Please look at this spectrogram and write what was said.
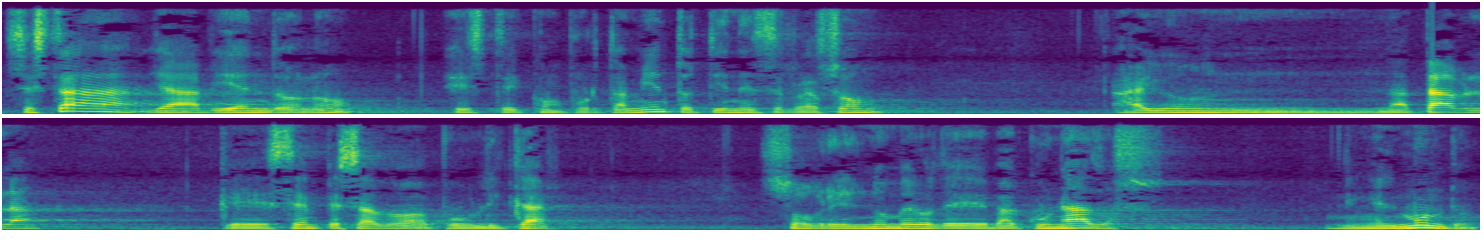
Se está ya viendo, ¿no? Este comportamiento, tienes razón. Hay una tabla que se ha empezado a publicar sobre el número de vacunados en el mundo.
